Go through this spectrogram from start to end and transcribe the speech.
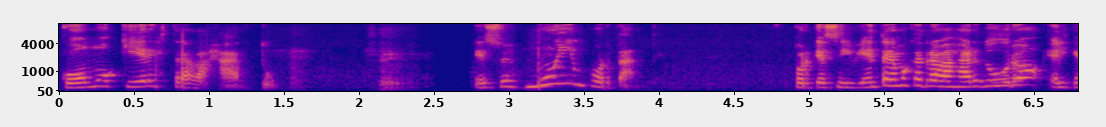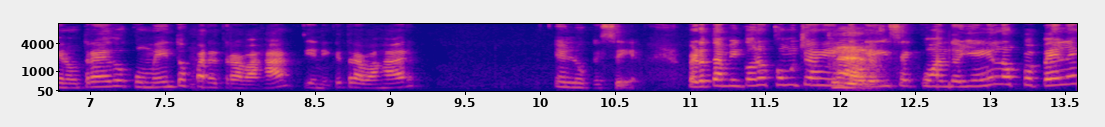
¿cómo quieres trabajar tú? Eso es muy importante. Porque si bien tenemos que trabajar duro, el que no trae documentos para trabajar tiene que trabajar en lo que sea. Pero también conozco mucha gente que dice, cuando lleguen los papeles,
